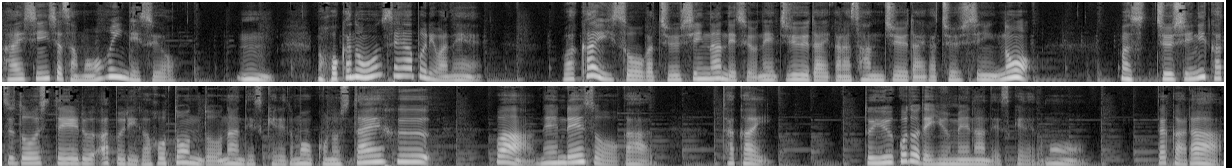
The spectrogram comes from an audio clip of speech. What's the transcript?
配信者さんも多いんですよ。うん。まあ、他の音声アプリはね若い層が中心なんですよね。10代から30代が中心の、まあ、中心に活動しているアプリがほとんどなんですけれどもこのスタイフは年齢層が高いということで有名なんですけれどもだから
